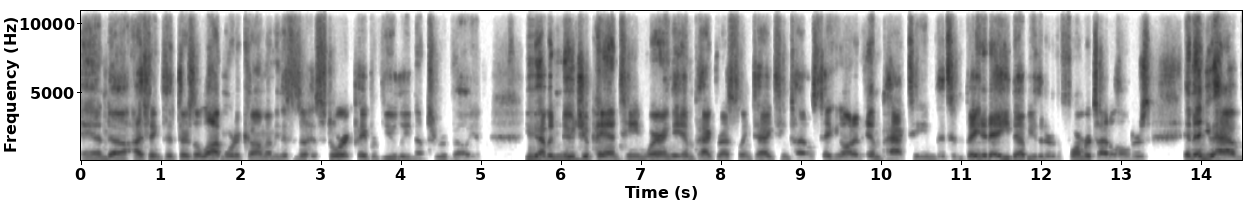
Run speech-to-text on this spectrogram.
And uh, I think that there's a lot more to come. I mean, this is a historic pay per view leading up to Rebellion. You have a New Japan team wearing the Impact Wrestling tag team titles, taking on an Impact team that's invaded AEW that are the former title holders. And then you have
